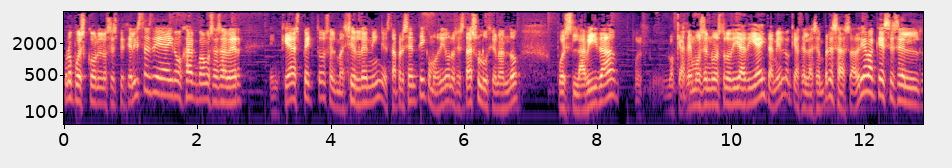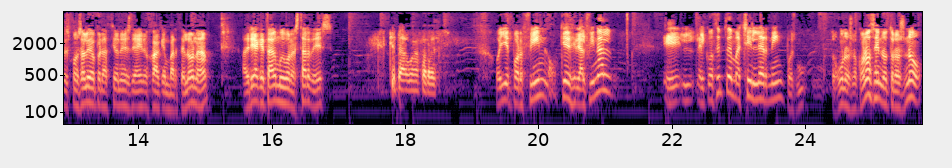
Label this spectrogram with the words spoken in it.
Bueno, pues con los especialistas de Ironhack vamos a saber en qué aspectos el machine learning está presente y como digo nos está solucionando pues la vida, pues lo que hacemos en nuestro día a día y también lo que hacen las empresas. Adrián Baqués es el responsable de operaciones de Ironhack en Barcelona. Adrián, ¿qué tal? Muy buenas tardes. ¿Qué tal? Buenas tardes. Oye, por fin, quiero decir, al final, el, concepto de Machine Learning, pues algunos lo conocen, otros no,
